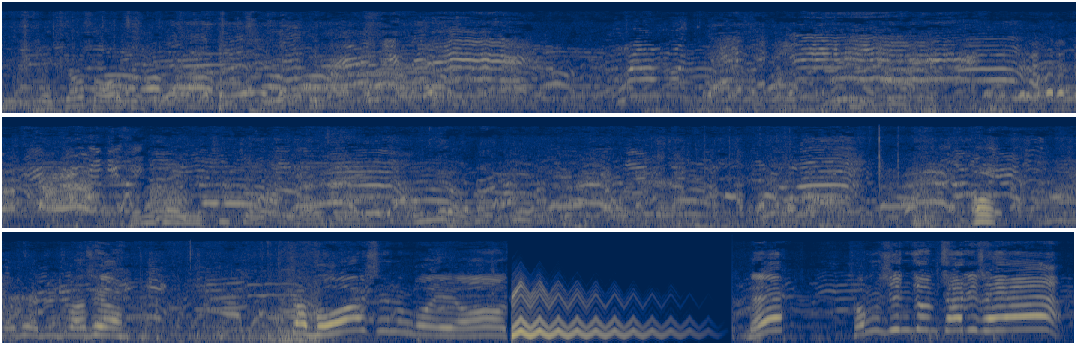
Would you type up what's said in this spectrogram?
이렇게 껴서 검사이 진짜 앞에 나와서 어, 밀지 마세요. 자, 뭐 하시는 거예요? 네? 정신 좀 차리세요!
